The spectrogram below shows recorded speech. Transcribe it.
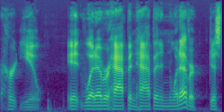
hurt you. It whatever happened happened, and whatever. Just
